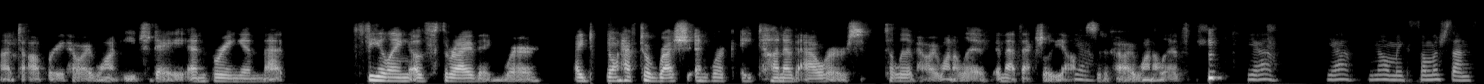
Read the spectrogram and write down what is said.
uh, to operate how I want each day and bring in that feeling of thriving where I don't have to rush and work a ton of hours to live how I want to live. And that's actually the opposite yeah. of how I want to live. yeah. Yeah. No, makes so much sense.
